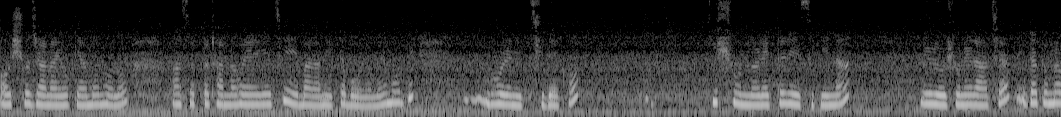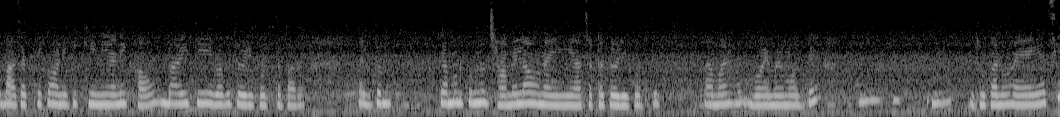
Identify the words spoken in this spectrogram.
অবশ্য জানাইও কেমন হলো। আচারটা ঠান্ডা হয়ে গেছে, এবার আমি একটা বয়মের মধ্যে ভরে নিচ্ছি, দেখো। কি সুন্দর একটা রেসিপি না? রসুনের আচার। এটা তোমরা বাজার থেকে অনেকে কিনে আনি খাও। বাড়িতে এভাবে তৈরি করতে পারো। একদম তেমন কোনো ঝামেলাও নাই এই আচারটা তৈরি করতে। আমার বয়ামের মধ্যে ঢুকানো হয়ে গেছে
